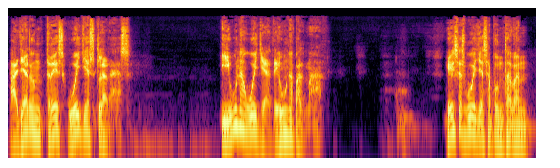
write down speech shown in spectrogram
Hallaron tres huellas claras y una huella de una palma. Esas huellas apuntaban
